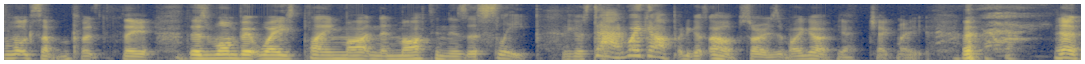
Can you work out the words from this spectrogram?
walks up and puts the thing. There's one bit where he's playing Martin and Martin is asleep. And he goes, Dad, wake up! And he goes, Oh, sorry, is it my go? Yeah, checkmate. And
